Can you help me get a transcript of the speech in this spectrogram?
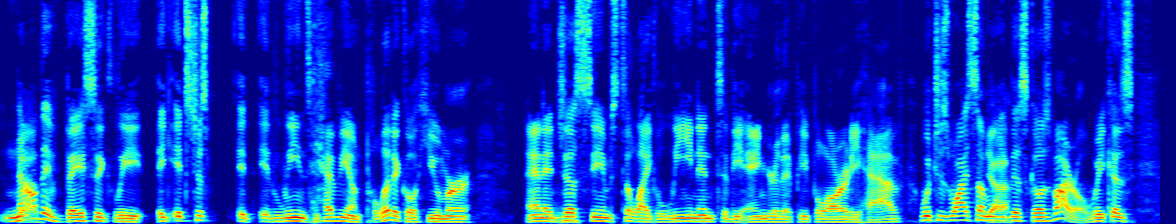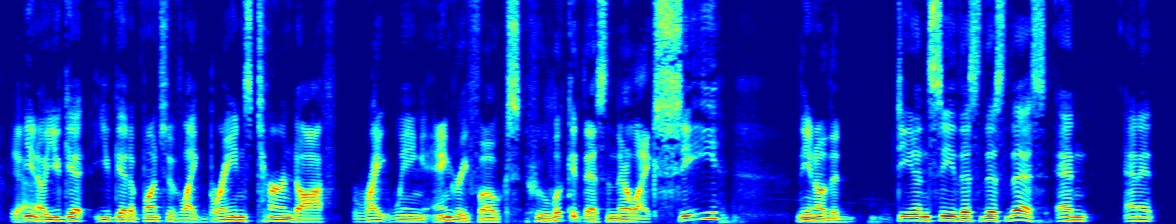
Now Yeah. they've basically it, it's just it it leans heavy on political humor. And it mm-hmm. just seems to like lean into the anger that people already have, which is why something Yeah. like this goes viral because Yeah. you know you get you get a bunch of like brains turned off right wing angry folks who look at this and they're like see you know the dnc this this this and and it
